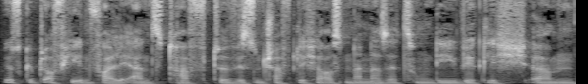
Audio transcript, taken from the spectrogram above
Es gibt auf jeden Fall ernsthafte wissenschaftliche Auseinandersetzungen, die wirklich ähm,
